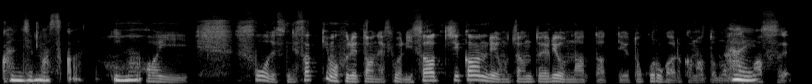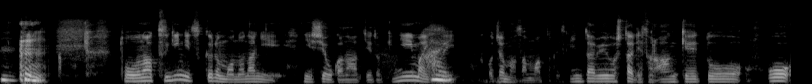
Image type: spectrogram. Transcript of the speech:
感じますか？今。はい。そうですね。さっきも触れたんですけど、リサーチ関連をちゃんとやるようになったっていうところがあるかなと思ってます。うんうん とな次に作るもの何にしようかなっていう時に、まあ、一はい回、こちらまさんもあったんですけど、インタビューをしたり、そのアンケートを、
